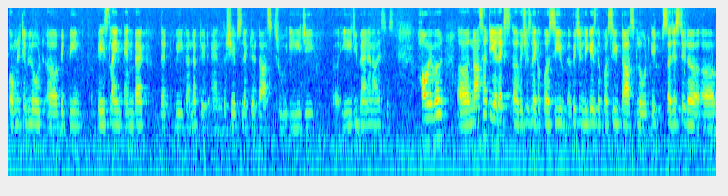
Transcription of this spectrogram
cognitive load uh, between baseline n-back that we conducted and the shape selector task through EEG, uh, EEG band analysis. However, uh, NASA TLX, uh, which is like a perceived, which indicates the perceived task load, it suggested a, a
